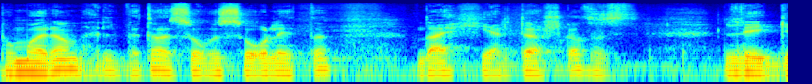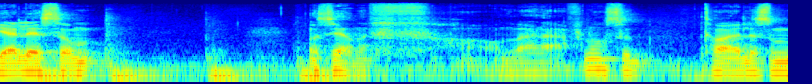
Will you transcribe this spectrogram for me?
på morgenen. Helvete, har jeg sovet så lite. Da er jeg helt i ørska. Så ligger jeg liksom og så gjerne faen, hva er det her for noe? Så tar jeg liksom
